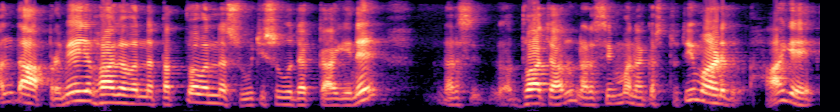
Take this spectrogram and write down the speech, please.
ಅಂತ ಆ ಪ್ರಮೇಯ ಭಾಗವನ್ನು, ತತ್ವವನ್ನು ಸೂಚಿಸುವುದಕ್ಕಾಗಿಯೇ ನರಸಿ ಅಧ್ವಾಚಾರು ನರಸಿಂಹ ನಖಸ್ತುತಿ ಮಾಡಿದರು. ಹಾಗೆ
